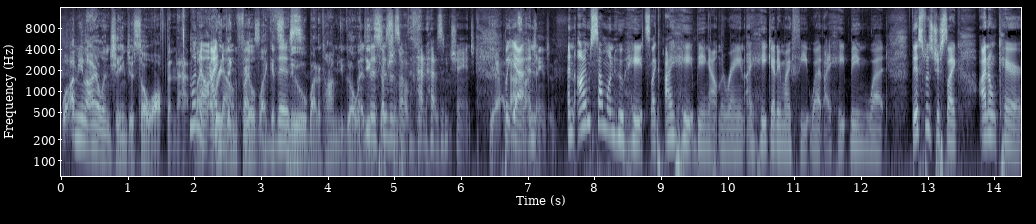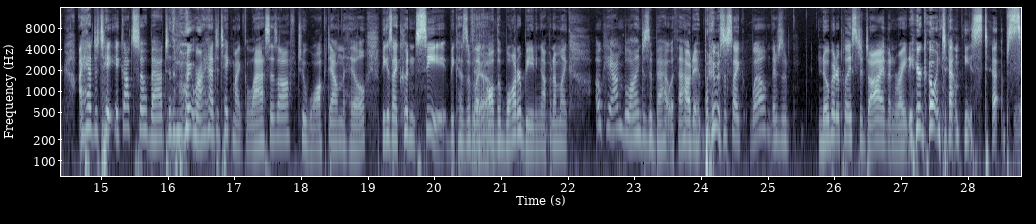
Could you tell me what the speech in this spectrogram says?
Well, I mean, Ireland changes so often that Well, like no, I know, everything feels like it's this- new by the time you go, with the this isn't exception something of that hasn't changed. Yeah, but yeah, not and, changing. and I'm someone who hates like I hate being out in the rain. I hate getting my feet wet. I hate being wet. This was just like I don't care. I had to take. It got so bad to the point where I had to take my glasses off to walk down the hill because I couldn't see because of like Yeah. all the water beating up. And I'm like, okay, I'm blind as a bat without it. But it was just like, well, there's a no better place to die than right here going down these steps.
